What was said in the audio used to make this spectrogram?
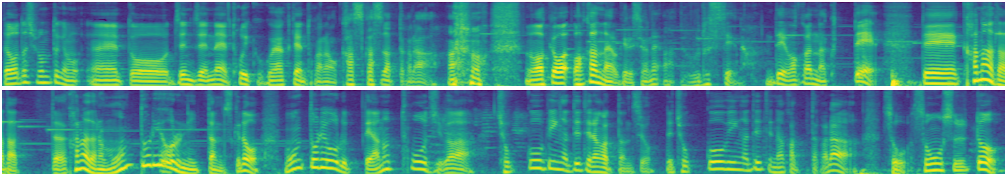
で私その時も、えーと、全然ね、 TOEIC500点とかのカスカスだったから、あのわかわかんないわけですよね。あうるせえな。で、わかんなくって、で、カナダだったカナダのモントリオールに行ったんですけど、モントリオールってあの当時は直行便が出てなかったんですよ。で、直行便が出てなかったから、そう、そうすると、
